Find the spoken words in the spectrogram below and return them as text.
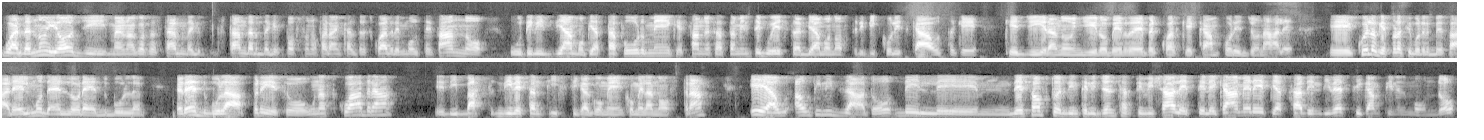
Guarda, noi oggi, ma è una cosa standard, standard, che possono fare anche altre squadre e molte fanno, utilizziamo piattaforme che fanno esattamente questo e abbiamo nostri piccoli scout che, che girano in giro per, per qualche campo regionale. E quello che però si potrebbe fare è il modello Red Bull. Red Bull ha preso una squadra eh, di bass- dilettantistica come, come, la nostra e ha, ha utilizzato delle, dei software di intelligenza artificiale e telecamere piazzate in diversi campi nel mondo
